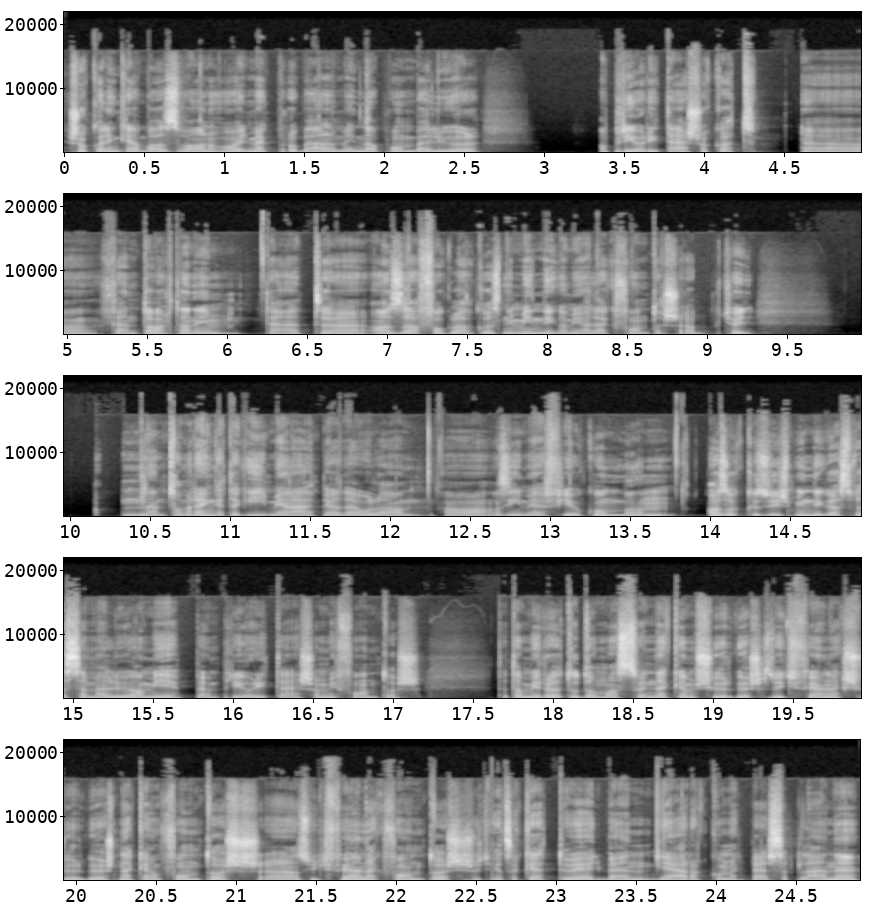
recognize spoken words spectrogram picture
Sokkal inkább az van, hogy megpróbálom egy napon belül a prioritásokat uh, fenntartani, tehát uh, azzal foglalkozni mindig, ami a legfontosabb. Úgyhogy nem tudom, rengeteg e-mail áll például a, a, az e-mail fiókomban, azok közül is mindig azt veszem elő, ami éppen prioritás, ami fontos. Tehát amiről tudom azt, hogy nekem sürgős, az ügyfélnek sürgős, nekem fontos, az ügyfélnek fontos, és hogyha ez a kettő egyben jár, akkor meg persze pláne,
